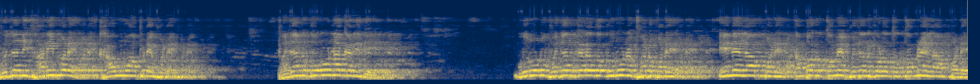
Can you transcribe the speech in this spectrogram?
ભોજનની થાળી મળે, ખાવું આપણે પડે. ભજન ગુરુ ના કરી દે. ગુરુનું ભજન કરે તો ગુરુને ફળ મળે, એને લાભ મળે. તમારું તમે ભજન કરો તો તમને લાભ મળે.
